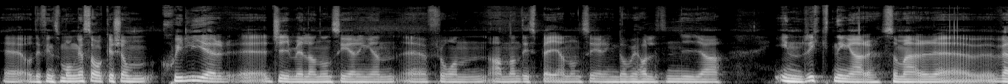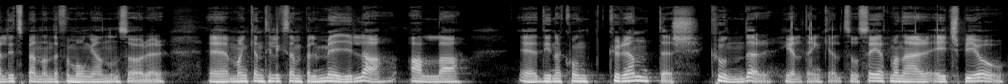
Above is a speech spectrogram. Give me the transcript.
Eh, och det finns många saker som skiljer eh, Gmail-annonseringen eh, från annan display-annonsering då vi har lite nya inriktningar som är eh, väldigt spännande för många annonsörer. Eh, man kan till exempel mejla alla Eh, dina konkurrenters kunder helt enkelt. Så säg att man är HBO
